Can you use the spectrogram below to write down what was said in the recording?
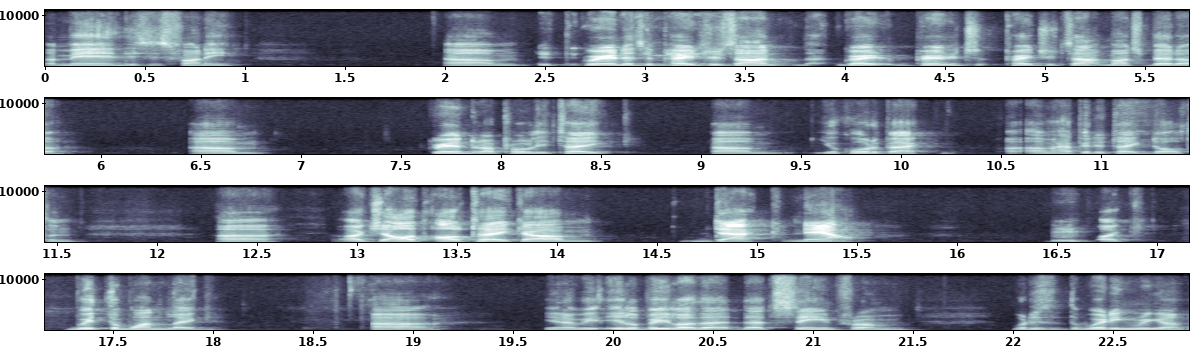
but man, this is funny. Um, It- granted, the Patriots aren't great. Patriots- aren't much better. Um, granted, I'll probably take um, your quarterback. I'm happy to take Dalton. Uh, actually, I'll, I'll take um, Dak now, Hmm. like with the one leg. Uh, you know, it'll be like that that scene from what is it, The Wedding Ringer,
